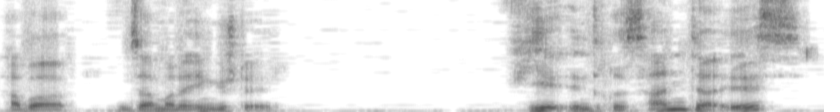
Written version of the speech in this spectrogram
Aber sagen wir dahingestellt. Viel interessanter ist,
